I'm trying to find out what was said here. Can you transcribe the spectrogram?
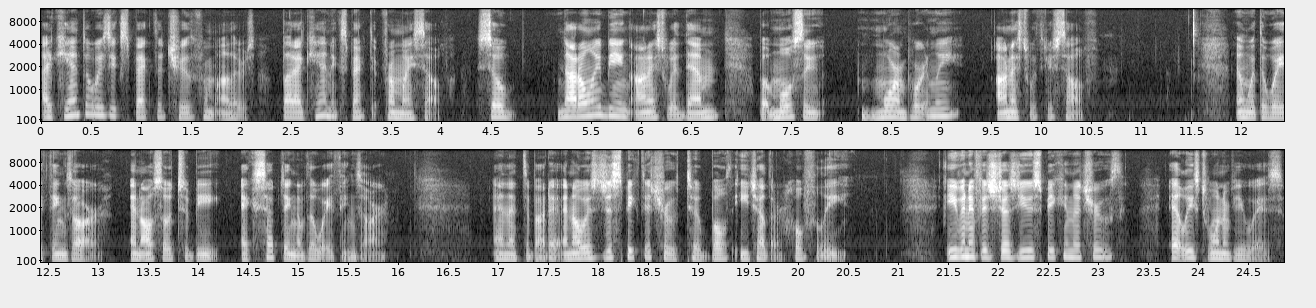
I can't always expect the truth from others, but I can expect it from myself. So not only being honest with them, but mostly, more importantly, honest with yourself and with the way things are, and also to be accepting of the way things are. And that's about it. And always just speak the truth to both each other, hopefully. Even if it's just you speaking the truth, at least one of you is.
